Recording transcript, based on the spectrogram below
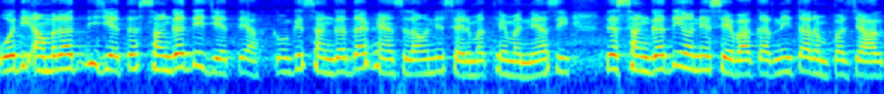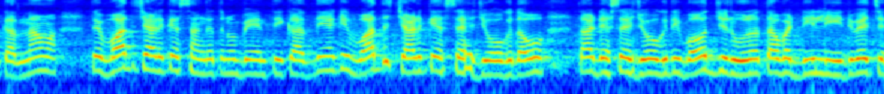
ਉਹਦੀ ਅਮਰਤ ਦੀ ਜਿੱਤ, ਸੰਗਤ ਦੀ ਜਿੱਤ ਆ, ਕਿਉਂਕਿ ਸੰਗਤ ਦਾ ਫੈਸਲਾ ਉਹਨੇ ਸਿਰ ਮੱਥੇ ਮੰਨਿਆ ਸੀ ਤੇ ਸੰਗਤ ਦੀ ਉਹਨੇ ਸੇਵਾ ਕਰਨੀ, ਧਰਮ ਪ੍ਰਚਾਰ ਕਰਨਾ ਵਾ, ਤੇ ਵੱਧ ਚੜ ਕੇ ਸੰਗਤ ਨੂੰ ਬੇਨਤੀ ਕਰਦੀ ਆ ਕਿ ਵੱਧ ਚੜ ਕੇ ਸਹਿਯੋਗ ਦਿਓ। ਤੁਹਾਡੇ ਸਹਿਯੋਗ ਦੀ ਬਹੁਤ ਜ਼ਰੂਰਤ ਆ, ਵੱਡੀ ਲੀਡ ਵਿੱਚ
